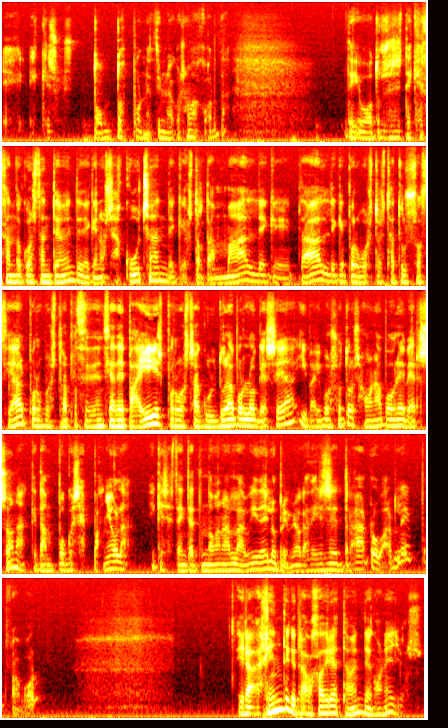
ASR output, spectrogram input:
es que, sois tontos por decir una cosa más gorda. de que vosotros os estéis quejando constantemente de que no se escuchan, de que os tratan mal, de que tal, de que por vuestro estatus social, por vuestra procedencia de país, por vuestra cultura, por lo que sea, y vais vosotros a una pobre persona que tampoco es española y que se está intentando ganar la vida y lo primero que hacéis es entrar a robarle, por favor. Era gente que trabajaba directamente con ellos.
